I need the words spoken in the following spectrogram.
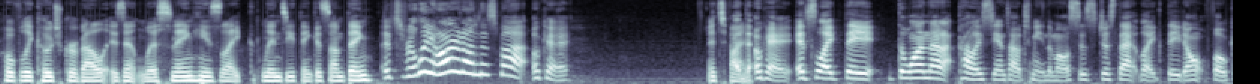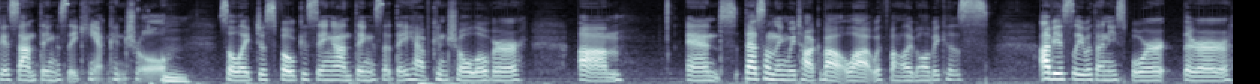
Hopefully, Coach Gravel isn't listening. He's like, Lindsay, think of something. It's really hard on the spot. Okay. It's fine. Uh, okay. It's like they, the one that probably stands out to me the most is just that, like, they don't focus on things they can't control. Mm. So, like, just focusing on things that they have control over. Um, and that's something we talk about a lot with volleyball because obviously, with any sport, there are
